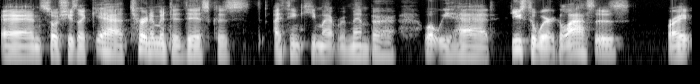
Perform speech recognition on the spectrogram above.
And so she's like, "Yeah, turn him into this because I think he might remember what we had." He used to wear glasses, right?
